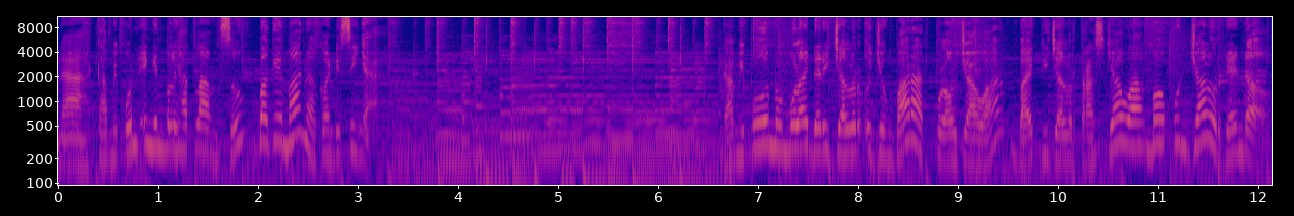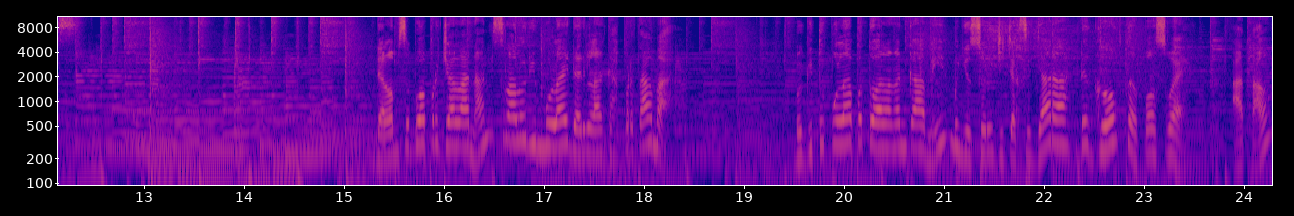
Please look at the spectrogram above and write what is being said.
Nah, kami pun ingin melihat langsung bagaimana kondisinya. Kami pun memulai dari jalur ujung barat Pulau Jawa, baik di jalur Trans Jawa maupun jalur Dendels. Dalam sebuah perjalanan selalu dimulai dari langkah pertama. Begitu pula petualangan kami menyusuri jejak sejarah The Grove Postway atau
